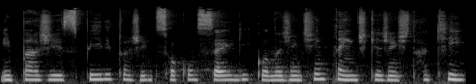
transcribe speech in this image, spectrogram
E paz de espírito a gente só consegue quando a gente entende que a gente está aqui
